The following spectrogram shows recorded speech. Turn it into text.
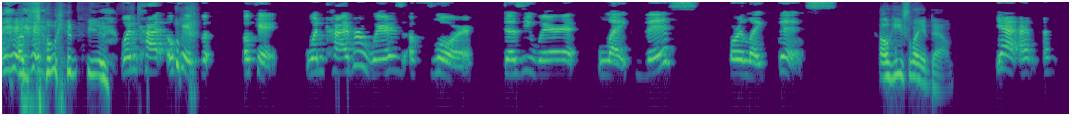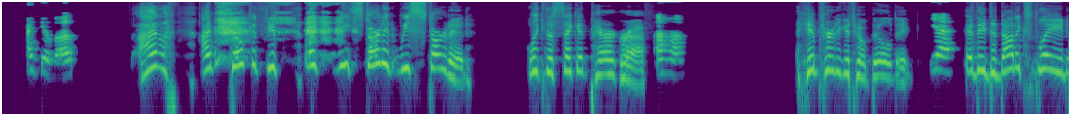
I'm so confused. when Ky- okay, but okay, when Kiber wears a floor, does he wear it like this or like this? Oh, he's laying down. Yeah, I I, I give up. I don't- I'm so confused. Like we started we started like the second paragraph Uh huh. him turning into a building Yeah. and they did not explain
